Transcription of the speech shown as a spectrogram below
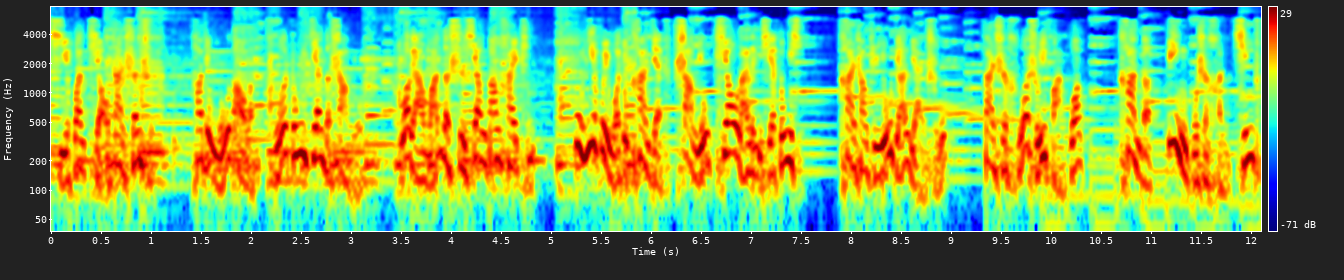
喜欢挑战深水，他就游到了河中间的上游。我俩玩的是相当嗨皮。不一会我就看见上游飘来了一些东西，看上去有点眼熟，但是河水反光，看的并不是很清楚。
